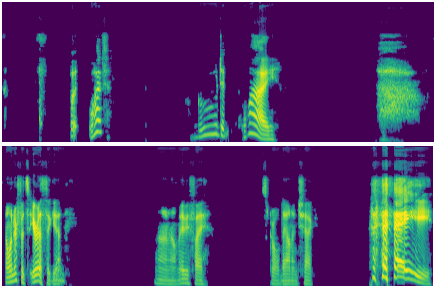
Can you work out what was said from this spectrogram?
But, what? Who did... Why? I wonder if it's Irith again. I don't know, maybe if I scroll down and check. Hey!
